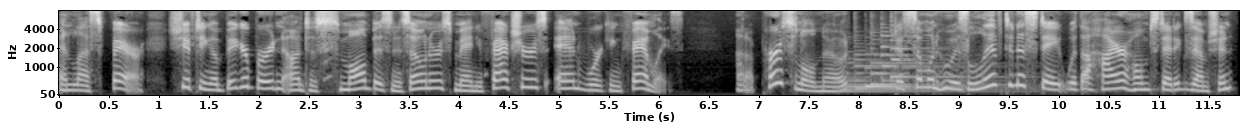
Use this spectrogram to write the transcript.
and less fair, shifting a bigger burden onto small business owners, manufacturers, and working families. On a personal note, to someone who has lived in a state with a higher homestead exemption,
